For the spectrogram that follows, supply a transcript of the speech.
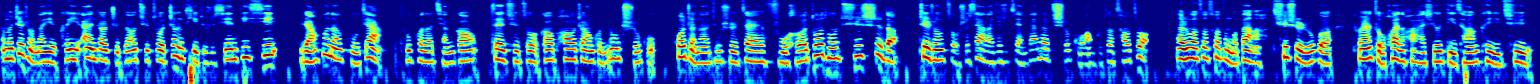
那么这种呢也可以按照指标去做正题，就是先低吸，然后呢股价。突破了前高，再去做高抛这样滚动持股，或者呢，就是在符合多头趋势的这种走势下呢，就是简单的持股啊，不做操作。那如果做错怎么办啊？趋势如果突然走坏的话，还是有底仓可以去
